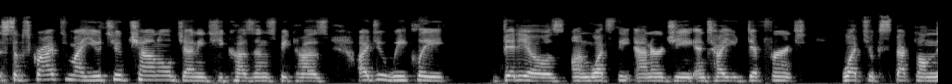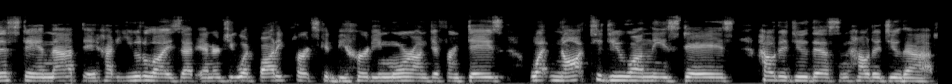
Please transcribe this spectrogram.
subscribe to my YouTube channel, Jenny G Cousins, because I do weekly videos on what's the energy and tell you different what to expect on this day and that day, how to utilize that energy, what body parts can be hurting more on different days, what not to do on these days, how to do this and how to do that.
